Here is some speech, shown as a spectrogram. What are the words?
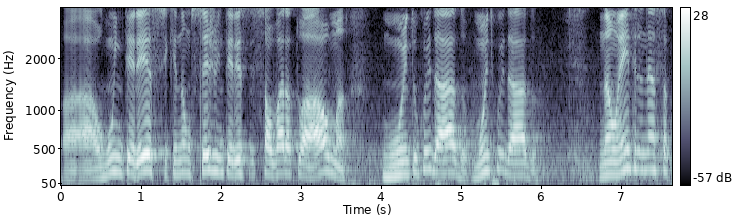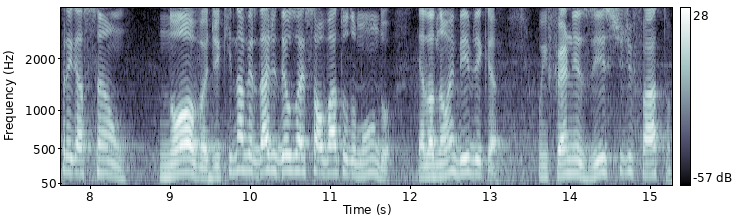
há algum interesse que não seja o interesse de salvar a tua alma, muito cuidado, muito cuidado. Não entre nessa pregação nova de que na verdade Deus vai salvar todo mundo. Ela não é bíblica. O inferno existe de fato.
